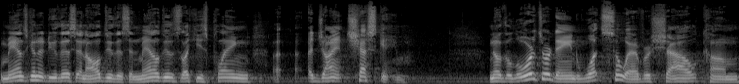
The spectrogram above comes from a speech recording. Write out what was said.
man's going to do this and I'll do this, and man will do this like he's playing a, a giant chess game. No, the Lord's ordained whatsoever shall come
